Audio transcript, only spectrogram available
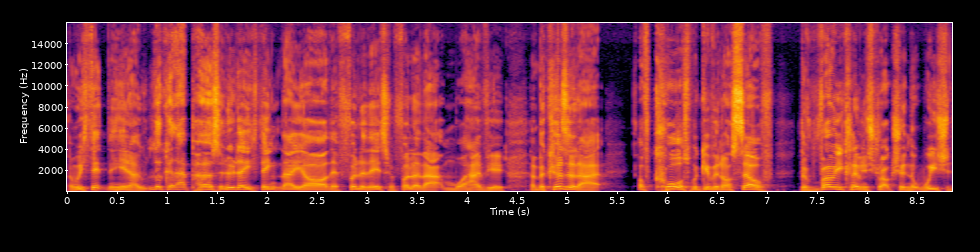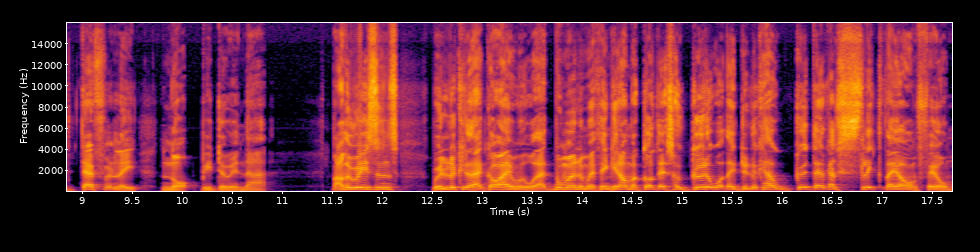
and we think you know look at that person who they think they are they're full of this and full of that and what have you and because of that of course we're giving ourselves the very clear instruction that we should definitely not be doing that other reasons, we're looking at that guy or that woman and we're thinking, oh my God, they're so good at what they do. Look how good they look how slick they are on film.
